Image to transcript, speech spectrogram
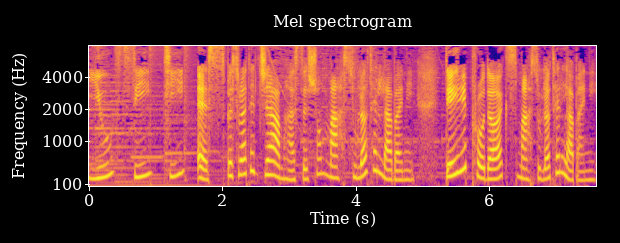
U C T S. به صورت جمع هستش چون محصولات لبنی. Dairy Products محصولات لبنی.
